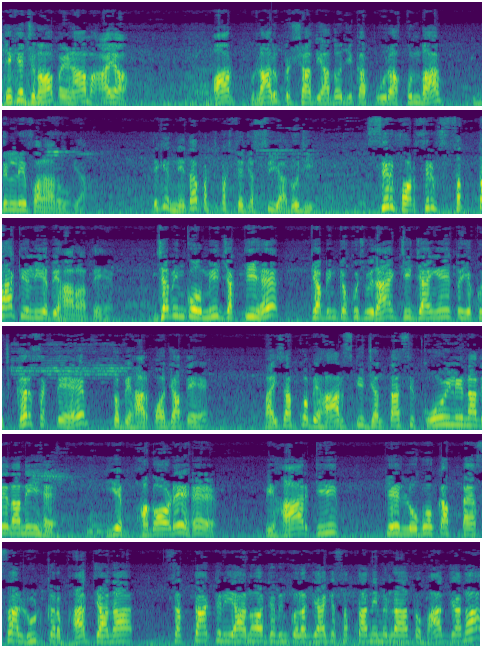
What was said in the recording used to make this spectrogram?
देखिए, चुनाव परिणाम आया और लालू प्रसाद यादव जी का पूरा कुंबा दिल्ली फरार हो गया। देखिए, नेता प्रतिपक्ष तेजस्वी यादव जी सिर्फ़ और सिर्फ़ सत्ता के लिए बिहार आते हैं। जब इनको उम्मीद जगती है कि अब इनके कुछ विधायक जीत जाएँगे तो ये कुछ कर सकते हैं तो बिहार पहुँच जाते हैं। भाई साहब, को बिहार की जनता से कोई लेना देना नहीं है। ये भगौड़े हैं। बिहार की, के लोगों का पैसा लूट कर भाग जाना, सत्ता के लिए आना, और जब इनको लग जाए कि सत्ता नहीं मिल रहा तो भाग जाना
